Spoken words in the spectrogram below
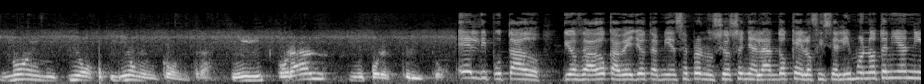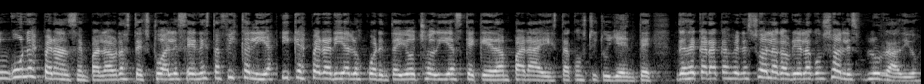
no emitió opinión en contra, ni oral ni por escrito. El diputado Diosdado Cabello también se pronunció señalando que el oficialismo no tenía ninguna esperanza en palabras textuales en esta fiscalía y que esperaría los 48 días que quedan para esta constituyente. Desde Caracas, Venezuela, Gabriela González, Blue Radio.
